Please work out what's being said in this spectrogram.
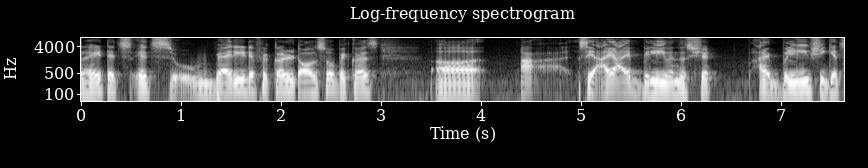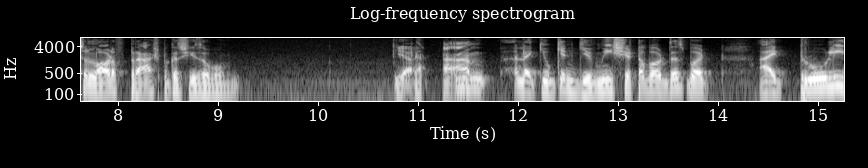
right it's it's very difficult also because uh I, see I, I believe in this shit i believe she gets a lot of trash because she's a woman Yeah. I- i'm like you can give me shit about this but i truly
